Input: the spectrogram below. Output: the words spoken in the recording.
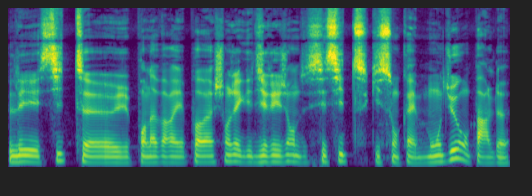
Les sites, euh, pour, en avoir, pour avoir échangé avec des dirigeants de ces sites qui sont quand même mondiaux, on parle de.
